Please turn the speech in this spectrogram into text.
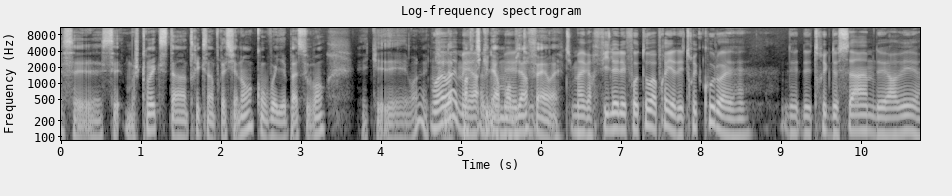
C'est, c'est- Moi, je trouvais que c'était un trick impressionnant qu'on voyait pas souvent et qui est voilà, qui Ouais, l'a ouais, mais- particulièrement mais bien tu- fait. Ouais. Tu m'avais refilé les photos. Après, il y a des trucs cool, ouais. Des, des trucs de Sam, de Hervé. euh.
